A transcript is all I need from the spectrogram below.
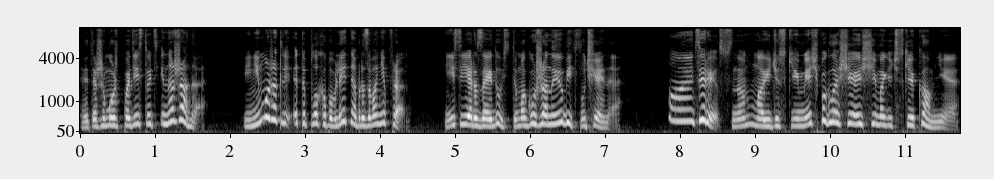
Это же может подействовать и на Жана. И не может ли это плохо повлиять на образование Фран? Если я разойдусь, то могу Жана и убить случайно. А, интересно, магический меч, поглощающий магические камни.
